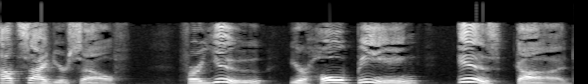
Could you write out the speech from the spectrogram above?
outside yourself. For you, your whole being is God.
